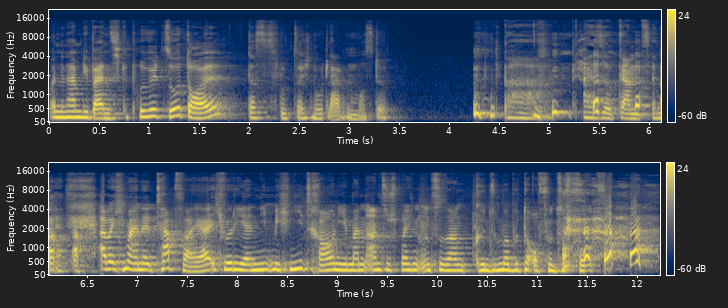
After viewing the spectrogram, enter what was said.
Und dann haben die beiden sich geprügelt, so doll, dass das Flugzeug notlanden musste. Bah, also ganz. im Ernst. Aber ich meine, tapfer, ja. Ich würde ja nie, mich nie trauen, jemanden anzusprechen und zu sagen, können Sie mal bitte aufhören zu furzen.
